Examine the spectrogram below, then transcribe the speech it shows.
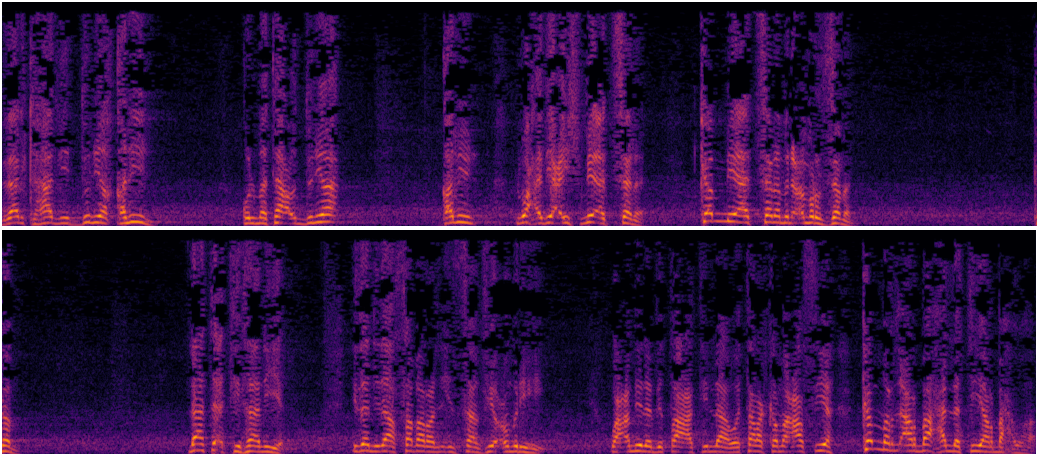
لذلك هذه الدنيا قليل. قل متاع الدنيا قليل. الواحد يعيش مئة سنة. كم مئة سنة من عمر الزمن؟ كم؟ لا تأتي ثانية. إذا إذا صبر الإنسان في عمره وعمل بطاعة الله وترك معاصيه كم الأرباح التي يربحها.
